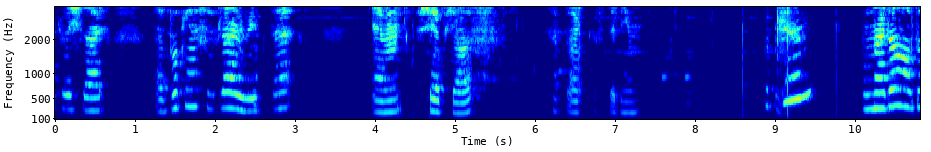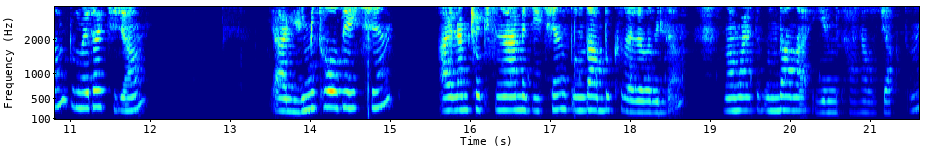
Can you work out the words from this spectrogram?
arkadaşlar. Ee, Bugün sizlerle birlikte em, şey yapacağız. Hatta göstereyim. Bakın. Bunlardan aldım. Bunları açacağım. Ya limit olduğu için ailem çok izin vermediği için bundan bu kadar alabildim. Normalde bundan da 20 tane alacaktım.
